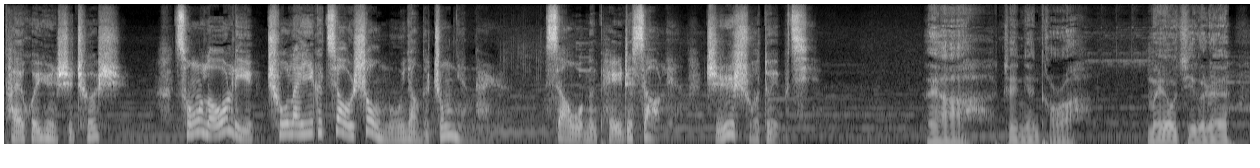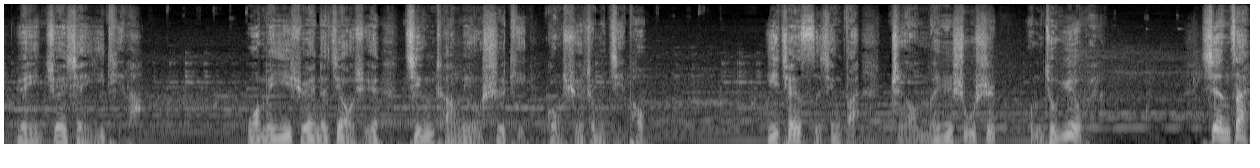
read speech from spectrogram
抬回运尸车时，从楼里出来一个教授模样的中年男人，向我们陪着笑脸，直说对不起。哎呀，这年头啊，没有几个人。愿意捐献遗体了。我们医学院的教学经常没有尸体供学生们解剖。以前死刑犯只要没人收尸，我们就运回来。现在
